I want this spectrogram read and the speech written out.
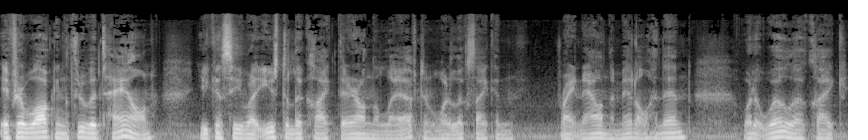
if you're walking through a town, you can see what it used to look like there on the left and what it looks like in right now in the middle. And then what it will look like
